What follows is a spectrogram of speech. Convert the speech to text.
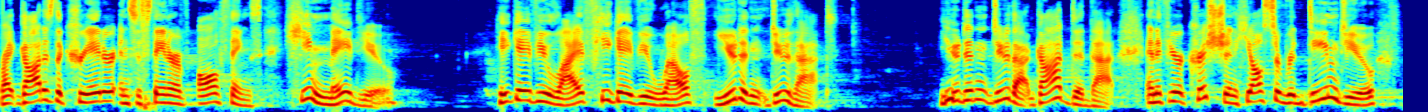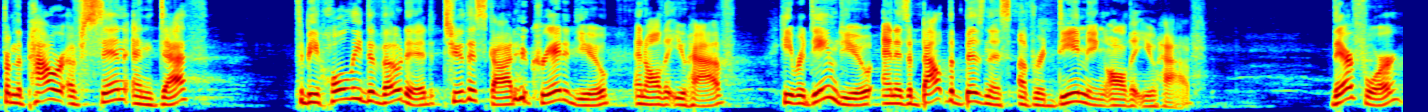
Right? God is the creator and sustainer of all things. He made you. He gave you life. He gave you wealth. You didn't do that. You didn't do that. God did that. And if you're a Christian, He also redeemed you from the power of sin and death to be wholly devoted to this God who created you and all that you have. He redeemed you and is about the business of redeeming all that you have. Therefore,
